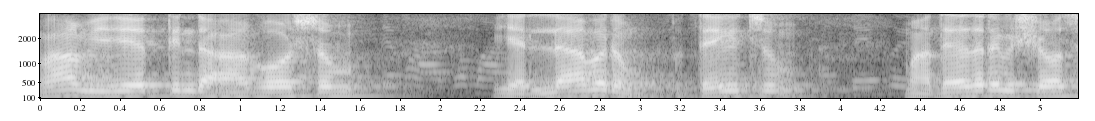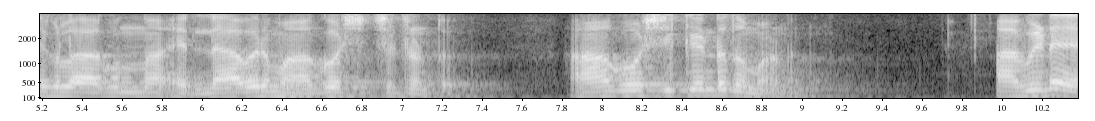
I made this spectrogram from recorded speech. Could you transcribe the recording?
ആ വിജയത്തിന്റെ ആഘോഷം എല്ലാവരും പ്രത്യേകിച്ചും മതേതര വിശ്വാസികളാകുന്ന എല്ലാവരും ആഘോഷിച്ചിട്ടുണ്ട്. ആഘോഷിക്കേണ്ടതുമാണ്. അവിടെ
